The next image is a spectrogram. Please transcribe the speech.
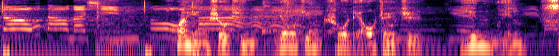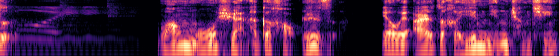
都到那心头。欢迎收听《妖精说聊斋之英宁四》。王母选了个好日子，要为儿子和英宁成亲，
